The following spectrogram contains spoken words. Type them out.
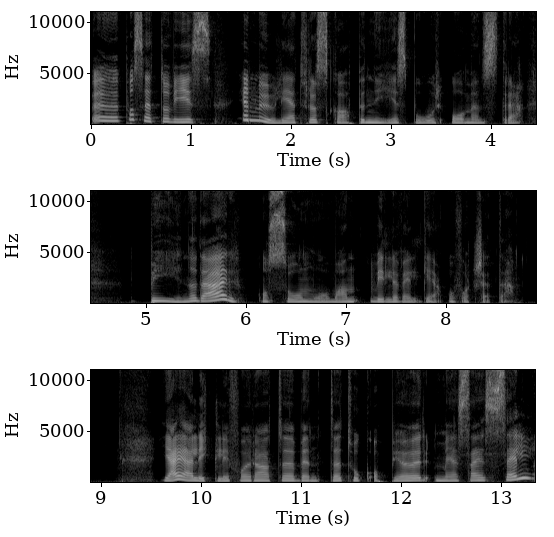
eh, på sett og vis en mulighet for å skape nye spor og mønstre. Begynne der, og så må man ville velge å fortsette. Jeg er lykkelig for at eh, Bente tok oppgjør med seg selv,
